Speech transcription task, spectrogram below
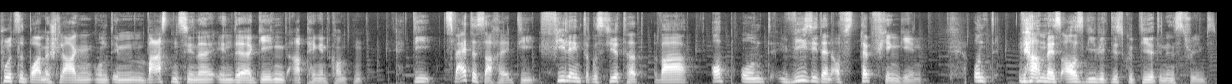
Purzelbäume schlagen und im wahrsten Sinne in der Gegend abhängen konnten. Die zweite Sache, die viele interessiert hat, war ob und wie sie denn aufs Töpfchen gehen. Und wir haben es ausgiebig diskutiert in den Streams.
